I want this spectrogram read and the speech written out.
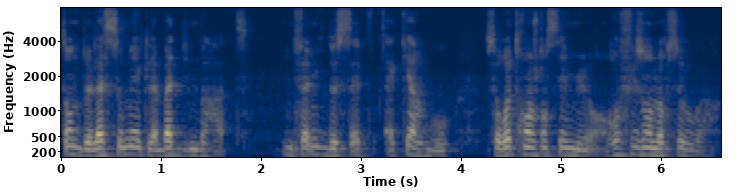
tente de l'assommer avec la batte d'une baratte. Une famille de sept, à Cargo, se retranche dans ses murs, refusant de le recevoir.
